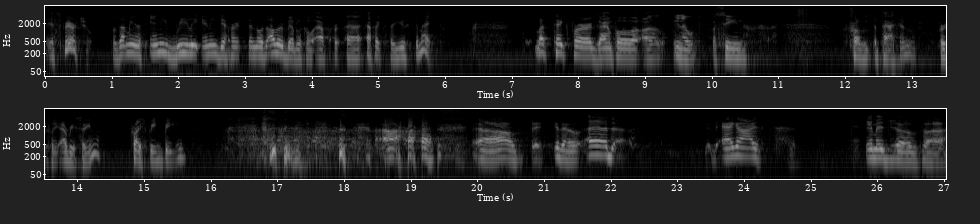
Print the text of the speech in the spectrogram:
it's spiritual? Does that mean it's any really any different than those other biblical uh, epics they used to make? Let's take, for example, uh, you know, a scene from the Passion, virtually every scene, Christ being beaten. uh, uh, you know, and agonized image of uh,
